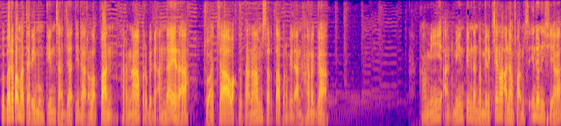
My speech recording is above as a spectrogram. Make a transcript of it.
Beberapa materi mungkin saja tidak relevan karena perbedaan daerah, cuaca, waktu tanam, serta perbedaan harga. Kami, admin tim dan pemilik channel Adam Farms Indonesia,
